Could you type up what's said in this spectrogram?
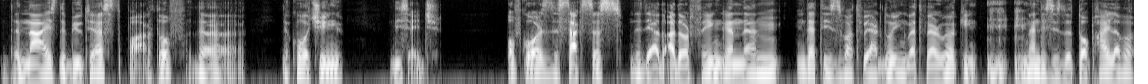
the nice the beautiest part of the the coaching this age. Of course the success the, the other thing and then that is what we are doing what we are working. And this is the top high level.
